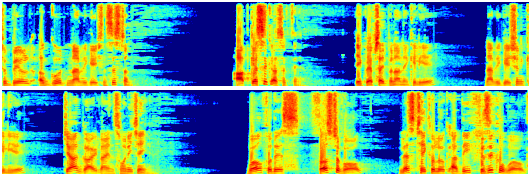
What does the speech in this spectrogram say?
to build a good navigation system آپ کیسے کر سکتے ہیں ایک ویب سائٹ بنانے کے لیے نیویگیشن کے لیے کیا گائیڈ لائنس ہونی چاہیے for this first let's take a look at the physical world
